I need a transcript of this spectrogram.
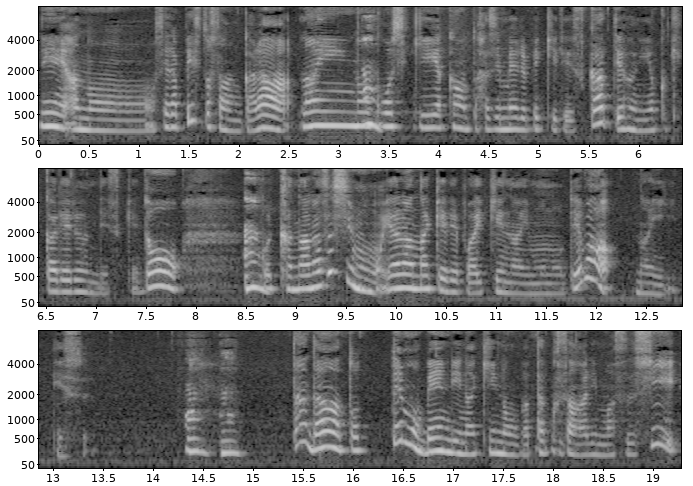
であのーセラピストさんから LINE の公式アカウント始めるべきですかっていうふうによく聞かれるんですけど、うんこれ必ずしもやらなければいけないものではないですうん、うん。ただとっても便利な機能がたくさんありますし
